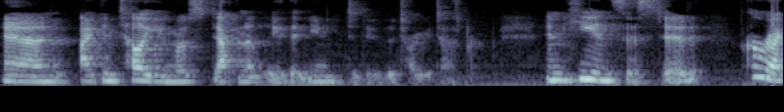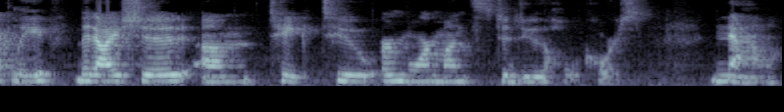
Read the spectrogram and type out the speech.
And I can tell you most definitely that you need to do the Target Test Prep. And he insisted correctly that I should um, take two or more months to do the whole course. Now,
